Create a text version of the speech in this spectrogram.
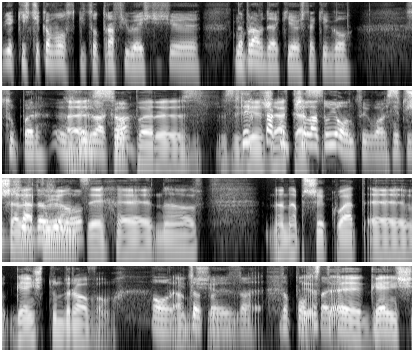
jakieś ciekawostki, co trafiłeś e, naprawdę jakiegoś takiego super E, zwierzaka? Super tych zwierzaka. ptaków z- przelatujących właśnie. z przelatujących, e, no, no na przykład e, gęś tundrową. O, tam i co się- to jest za, za jest postać? e, gęś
